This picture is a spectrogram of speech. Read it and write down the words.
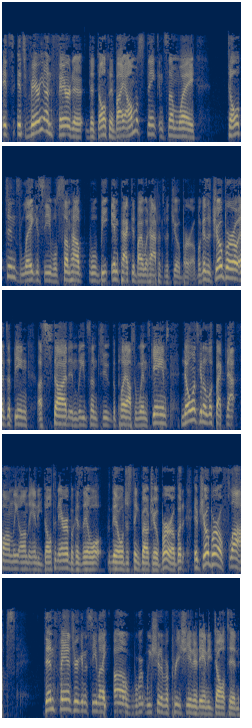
It's it's very unfair to, to Dalton, but I almost think in some way Dalton's legacy will somehow will be impacted by what happens with Joe Burrow. Because if Joe Burrow ends up being a stud and leads them to the playoffs and wins games, no one's going to look back that fondly on the Andy Dalton era because they will they will just think about Joe Burrow. But if Joe Burrow flops, then fans are going to see like, oh, we should have appreciated Andy Dalton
